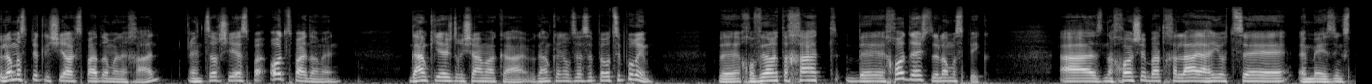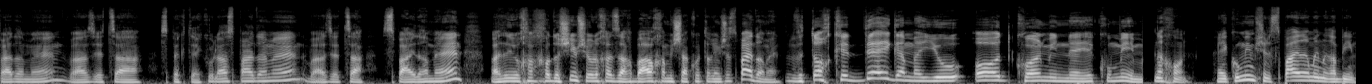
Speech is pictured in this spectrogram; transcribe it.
לא מספיק לי שיהיה רק ספיידרמן אחד, אני צריך שיהיה ספ... עוד ספיידרמן. גם כי יש דרישה מהקהל, וגם כי אני רוצה לספר עוד סיפורים. וחוברת אחת בחודש זה לא מספיק. אז נכון שבהתחלה היה יוצא Amazing Spider-Man, ואז יצא Spectacular Spider-Man, ואז יצא Spider-Man, ואז היו לך חודשים שהיו לך איזה ארבעה או חמישה כותרים של ספיידרמן. ותוך כדי גם היו עוד כל מיני יקומים. נכון, היקומים של ספיידרמן רבים,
